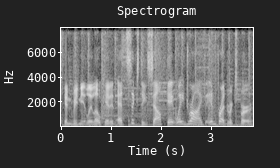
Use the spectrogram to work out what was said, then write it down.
Conveniently located at 60 South Gateway Drive in Fredericksburg.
